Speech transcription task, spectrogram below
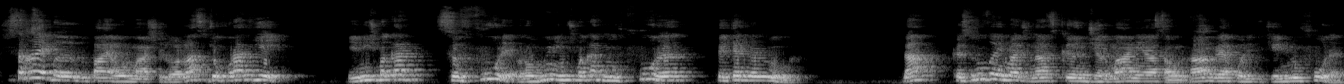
și să aibă după aia urmașilor. Lasă ce-au furat ei. Ei nici măcar să fure. Românii nici măcar nu fură pe termen lung. Da? Că să nu vă imaginați că în Germania sau în Anglia politicienii nu fură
